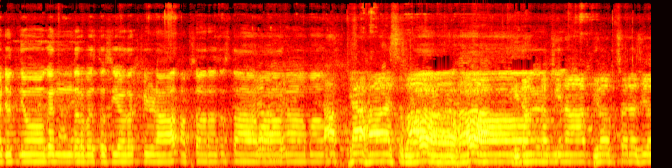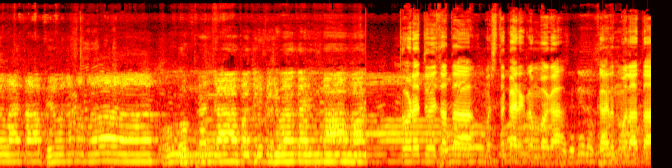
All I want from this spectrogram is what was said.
यज्ञो गन्धर्वस्तस्य दक्षिणा अप्सरसस्तावानाम। ताभ्यः स्वाहा। इदं दक्षिणाभ्योऽप्सरस्य वाताभ्यो नमः। ॐ प्रजापतिर्विश्वकर्माम थोड्या वेळेस आता मस्त कार्यक्रम बघा. कारण मला आता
